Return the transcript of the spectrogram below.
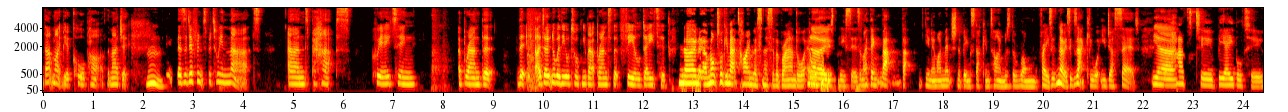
that might be a core part of the magic. Mm. There's a difference between that and perhaps creating a brand that that I don't know whether you're talking about brands that feel dated. No, no, I'm not talking about timelessness of a brand or, No. those pieces. And I think that that you know my mention of being stuck in time was the wrong phrase. No, it's exactly what you just said. Yeah, It has to be able to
